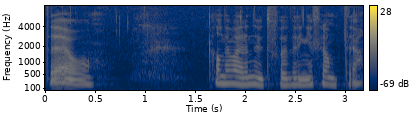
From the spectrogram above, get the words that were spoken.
det jo, kan jo være en utfordring i framtida.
